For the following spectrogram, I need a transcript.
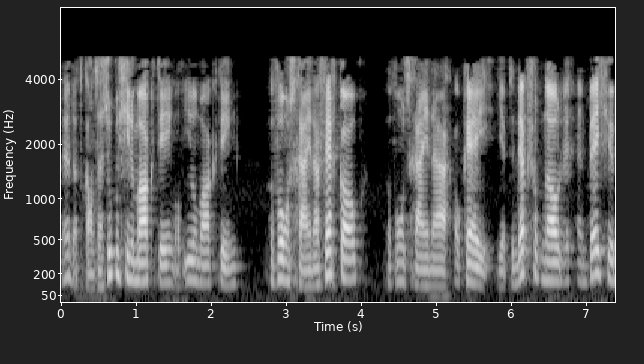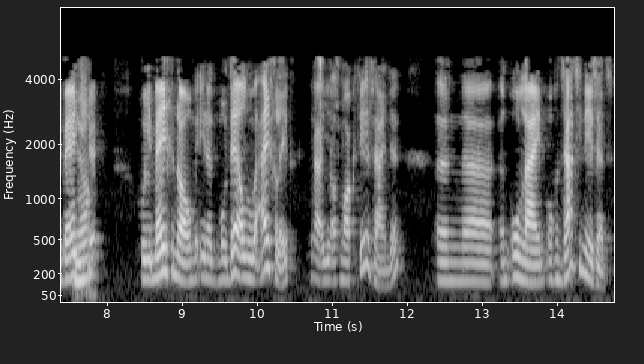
Dat kan zijn zoekmachine marketing of e-mail marketing. Vervolgens ga je naar verkoop. Vervolgens ga je naar, oké, je hebt een webshop nodig. En beetje bij beetje Ja. word je meegenomen in het model hoe eigenlijk, ja, je als marketeer zijnde, een, eh, een online organisatie neerzet.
